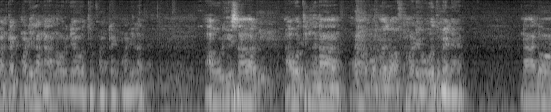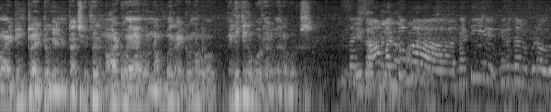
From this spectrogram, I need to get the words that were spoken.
ಕಾಂಟ್ಯಾಕ್ಟ್ ಮಾಡಿಲ್ಲ ನಾನು ಅವ್ರಿಗೆ ಯಾವತ್ತೂ ಕಾಂಟ್ಯಾಕ್ಟ್ ಮಾಡಿಲ್ಲ. ಆ ಹುಡುಗಿ ಸಹ ಆವತ್ತಿನ ದಿನ ಮೊಬೈಲ್ ಆಫ್ ಮಾಡಿ ಹೋದ್ಮೇಲೆ ನಾನು I didn't try to get in touch with not do I have a number I don't know anything about her whereabouts ಮತ್ತೊಬ್ಬ ನಟಿ ವಿರುದ್ಧನೂ ಕೂಡ ಅವರು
